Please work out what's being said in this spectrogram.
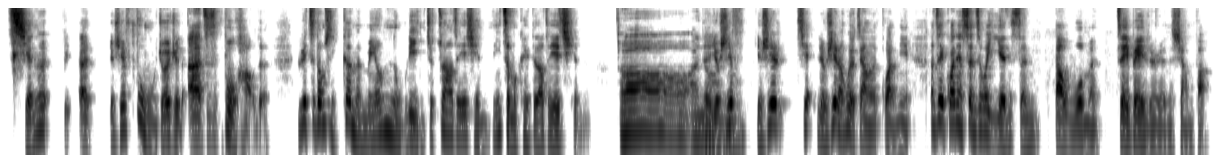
钱呢，呃，有些父母就会觉得啊，这是不好的，因为这东西你根本没有努力，你就赚到这些钱，你怎么可以得到这些钱呢？哦哦哦，对，有些有些些有些人会有这样的观念，那这些观念甚至会延伸到我们这一辈的人的想法，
